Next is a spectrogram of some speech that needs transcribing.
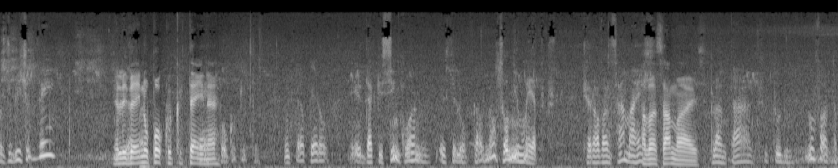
Os bichos vêm. Ele vem no pouco que tem, é, né? pouco que tem. Então eu quero, eh, daqui cinco anos, esse local, não são mil metros. Quero avançar mais. Avançar mais. Plantar, tudo. Não falta.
